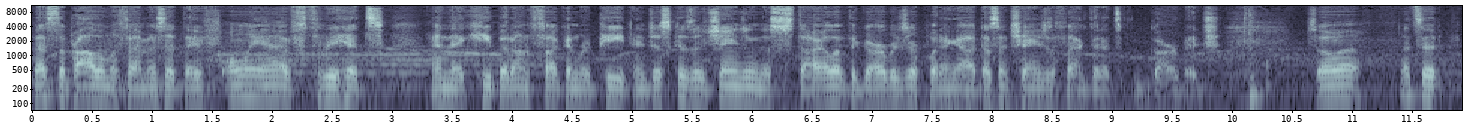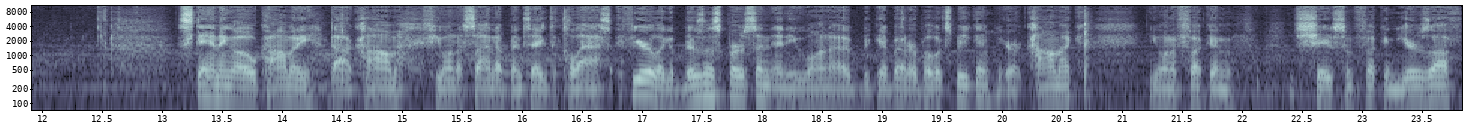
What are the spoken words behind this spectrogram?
That's the problem with them is that they've only have three hits and they keep it on fucking repeat. And just because they're changing the style of the garbage they're putting out doesn't change the fact that it's garbage. So, uh, that's it. StandingOComedy.com if you want to sign up and take the class. If you're like a business person and you want to get better at public speaking, you're a comic, you want to fucking shave some fucking years off,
